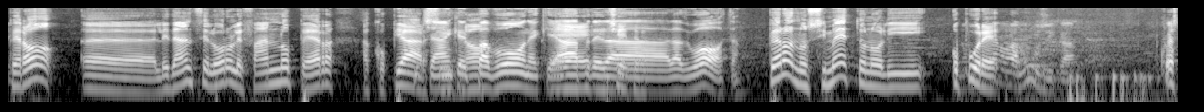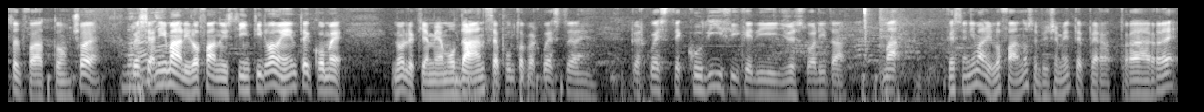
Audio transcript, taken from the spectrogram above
però eh, le danze loro le fanno per accoppiarsi. C'è anche no? il pavone che eh, apre la, la, ruota. Però non si mettono lì, oppure... la musica. Questo è il fatto, cioè non questi animali lo fanno istintivamente come noi le chiamiamo danze appunto per queste per queste codifiche di gestualità, ma questi animali lo fanno semplicemente per attrarre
